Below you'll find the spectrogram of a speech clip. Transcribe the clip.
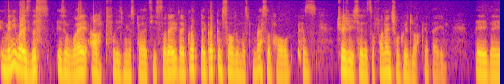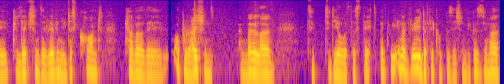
in many ways, this is a way out for these municipalities. So they, they've got they've got themselves in this massive hole. As Treasury says, it's a financial gridlock that they're in. Their, their collections, their revenue just can't cover their operations, and let alone to, to deal with this debt. But we're in a very difficult position because, you know,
